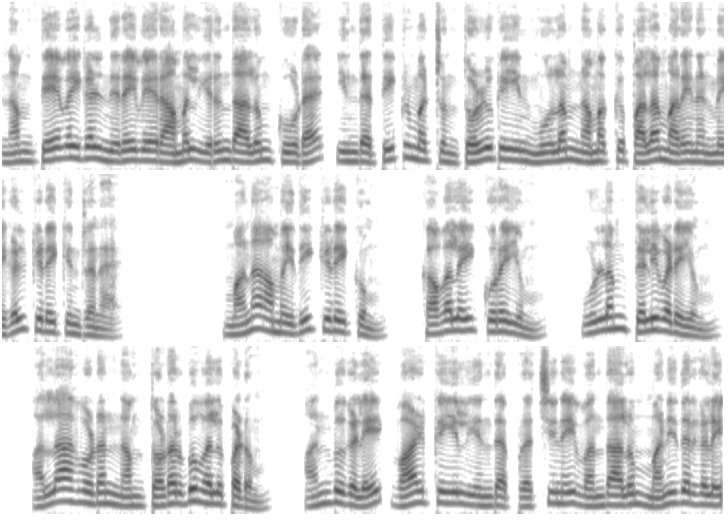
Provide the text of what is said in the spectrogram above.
நம் தேவைகள் நிறைவேறாமல் இருந்தாலும் கூட இந்த தீக்கு மற்றும் தொழுகையின் மூலம் நமக்கு பல மறைநன்மைகள் கிடைக்கின்றன. மன அமைதி கிடைக்கும் கவலை குறையும் உள்ளம் தெளிவடையும் அல்லாஹுடன் நம் தொடர்பு வலுப்படும். அன்புகளே வாழ்க்கையில் எந்த பிரச்சினை வந்தாலும் மனிதர்களை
